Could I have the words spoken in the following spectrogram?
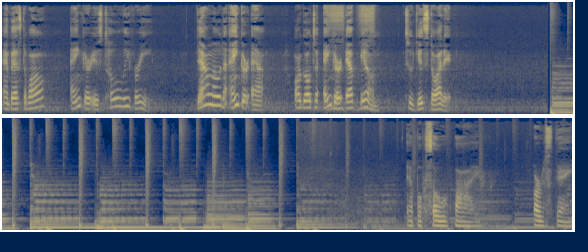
And best of all, Anchor is totally free. Download the Anchor app or go to Anchor FM to get started. Episode 5 First Day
